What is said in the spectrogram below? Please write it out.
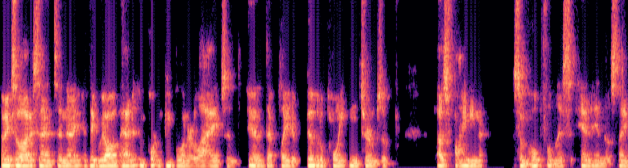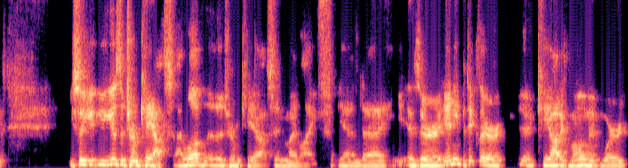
that makes a lot of sense. And I, I, think we all have had important people in our lives and you know, that played a pivotal point in terms of us finding some hopefulness in, in those things. So you, you use the term chaos. I love the term chaos in my life. And uh, is there any particular chaotic moment where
